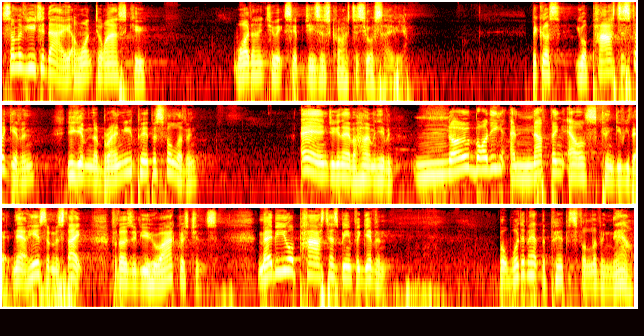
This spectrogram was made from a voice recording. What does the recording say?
some of you today, I want to ask you, why don't you accept Jesus Christ as your Savior? Because your past is forgiven, you're given a brand new purpose for living, and you're going to have a home in heaven. Nobody and nothing else can give you that. Now, here's a mistake for those of you who are Christians. Maybe your past has been forgiven, but what about the purpose for living now?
